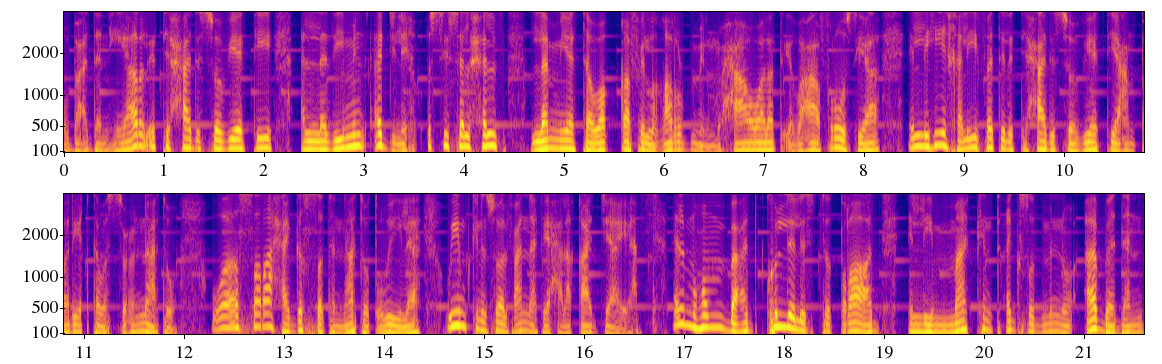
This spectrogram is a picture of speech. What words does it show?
وبعد انهيار الاتحاد السوفيتي الذي من أجله أسس الحلف لم يتوقف الغرب من محاولة إضعاف روسيا اللي هي خليفة الاتحاد السوفيتي عن طريق توسع الناتو. والصراحة قصة الناتو طويلة ويمكن نسولف عنها في حلقات جاية. المهم بعد كل الاستطراد اللي ما كنت أقصد منه ابدا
